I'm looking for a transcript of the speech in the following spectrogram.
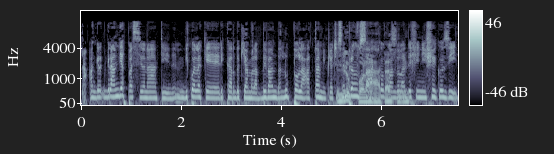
no, gr- grandi appassionati di quella che Riccardo chiama la bevanda luppolata, mi piace sempre un Luppolata, sacco quando sì. la definisce così.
